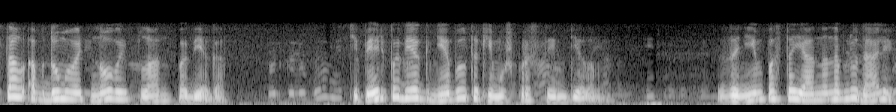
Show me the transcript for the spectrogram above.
стал обдумывать новый план побега. Теперь побег не был таким уж простым делом. За ним постоянно наблюдали.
